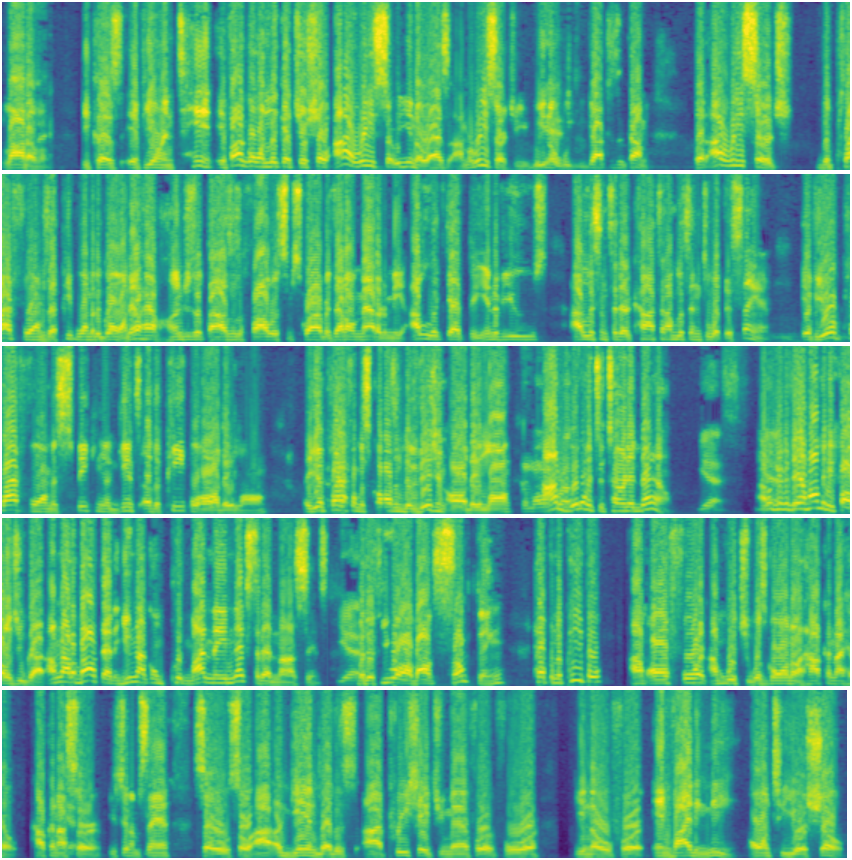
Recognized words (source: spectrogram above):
a lot of them. Because if your intent, if I go and look at your show, I research. You know, as I'm a researcher, we know we got this in common. But I research the platforms that people want me to go on. They'll have hundreds of thousands of followers, subscribers. That don't matter to me. I look at the interviews. I listen to their content. I'm listening to what they're saying. If your platform is speaking against other people all day long, if your platform is causing division all day long, on, I'm brother. going to turn it down. Yes. I don't give a damn how many followers you got. I'm not about that, and you're not going to put my name next to that nonsense. Yes. But if you are about something, helping the people, I'm all for it. I'm with you. What's going on? How can I help? How can I Yeah. serve? You see what I'm saying? So, so I again, brothers, I appreciate you, man, for for you know for inviting me onto your show.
